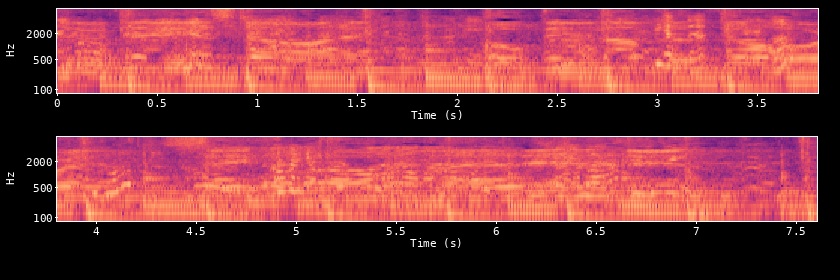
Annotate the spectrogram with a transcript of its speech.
new day is dawning. Open up the door and say hello and let it in.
